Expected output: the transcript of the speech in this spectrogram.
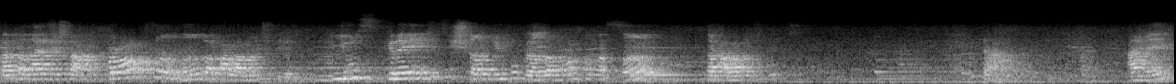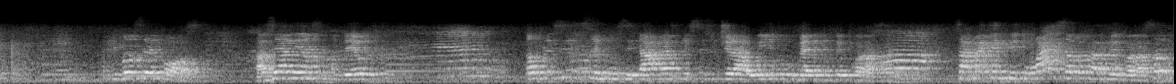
Satanás está profanando a palavra de Deus. E os crentes estão divulgando a profanação da palavra de Deus. Cuidado. Amém? Que você possa fazer aliança com Deus. Não precisa circuncidar, mas precisa tirar o ídolo velho do teu coração. Sabe aquele que tu mais ama para teu coração?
